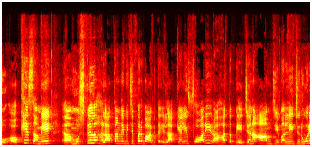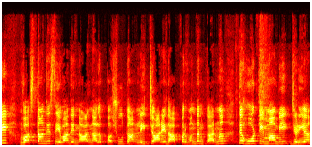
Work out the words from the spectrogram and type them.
ਔਖੇ ਸਮੇਂ ਅ, ਮੁਸ਼ਕਿਲ ਹਾਲਾਤਾਂ ਦੇ ਵਿੱਚ ਪ੍ਰਭਾਵਿਤ ਇਲਾਕਿਆਂ ਲਈ ਫੌਰੀ ਰਾਹਤ ਭੇਜਣ ਆਮ ਜੀਵਨ ਲਈ ਜ਼ਰੂਰੀ ਵਸਤਾਂ ਦੇ ਸੇਵਾ ਦੇ ਨਾਲ ਨਾਲ ਪਸ਼ੂ ਧਨ ਲਈ ਚਾਰੇ ਦਾ ਪ੍ਰਬੰਧਨ ਕਰਨ ਤੇ ਹੋਰ ਟੀਮਾਂ ਵੀ ਜਿਹੜੀਆਂ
